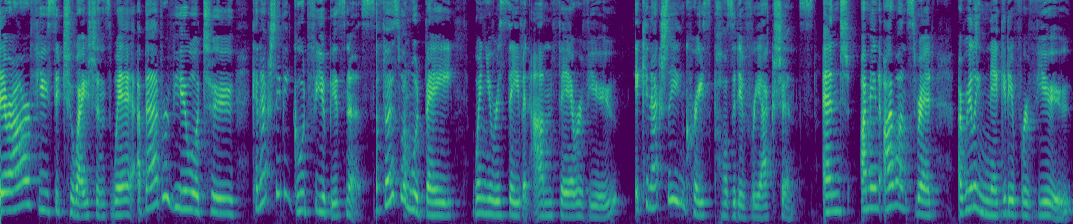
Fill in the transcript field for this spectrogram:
there are a few situations where a bad review or two can actually be good for your business. The first one would be when you receive an unfair review, it can actually increase positive reactions. And I mean, I once read a really negative review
